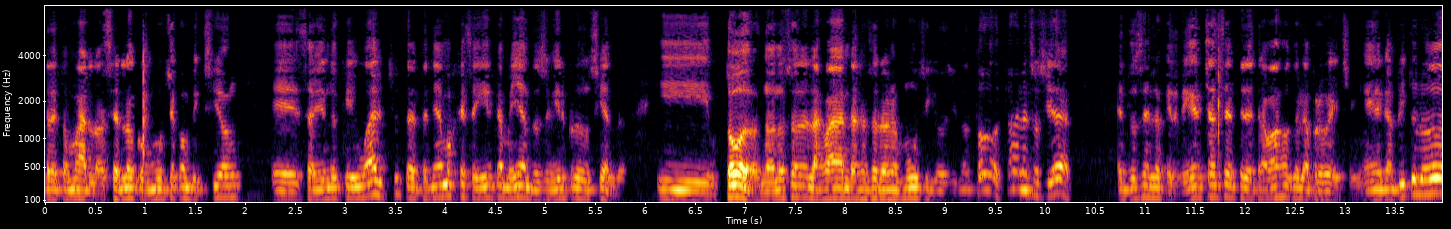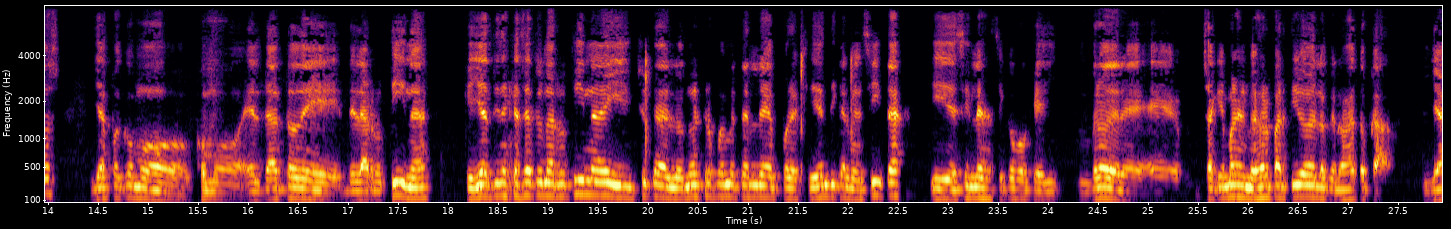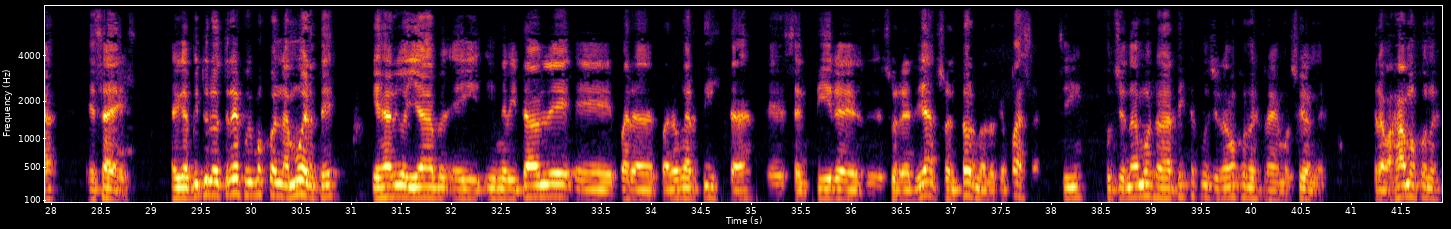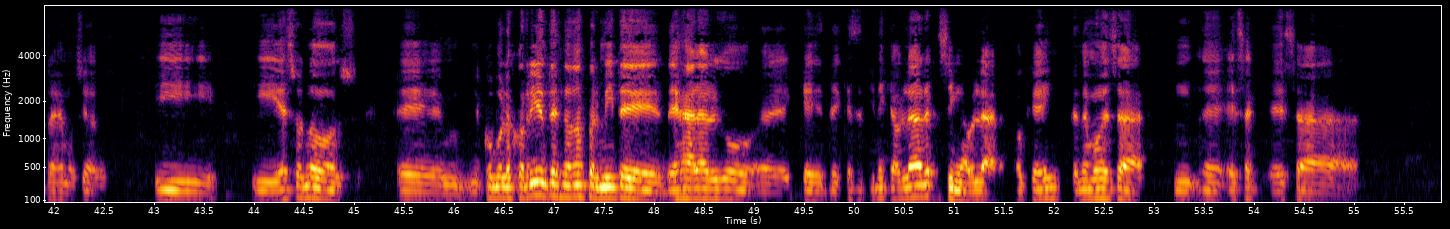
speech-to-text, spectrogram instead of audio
retomarlo, hacerlo con mucha convicción, eh, sabiendo que igual, chuta, teníamos que seguir camellando, seguir produciendo y todos, no, no solo las bandas, no solo los músicos, sino todos, toda la sociedad. Entonces, los que tengan chance del teletrabajo, que lo aprovechen. En el capítulo 2 ya fue como, como el dato de, de la rutina, que ya tienes que hacerte una rutina y chuta, lo nuestro fue meterle por accidente y Carmencita y decirles así como que, brother, eh, eh, saquemos el mejor partido de lo que nos ha tocado. Ya, esa es. El capítulo 3 fuimos con la muerte, que es algo ya eh, inevitable eh, para, para un artista sentir su realidad, su entorno, lo que pasa. ¿sí? Funcionamos, los artistas funcionamos con nuestras emociones, trabajamos con nuestras emociones. Y y eso nos, eh, como los corrientes, no nos permite dejar algo eh, que, de, que se tiene que hablar sin hablar, ¿ok? Tenemos esa, mm, eh, esa, esa,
